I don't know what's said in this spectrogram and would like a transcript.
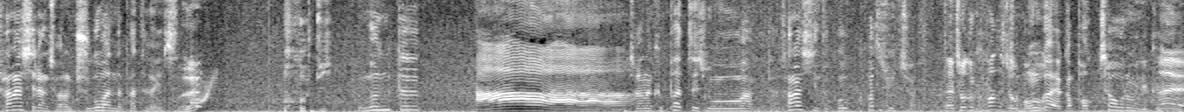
사나 씨랑 저랑 주고받는 파트가 있어요 왜? 어디? 문득 아, 아, 아. 저는 그 파트 좋아합니다 사나 씨도 그, 그 파트 좋죠 네, 저도 그 파트 좋고. 뭔가 약간 벅차오름이 느껴져요 네,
